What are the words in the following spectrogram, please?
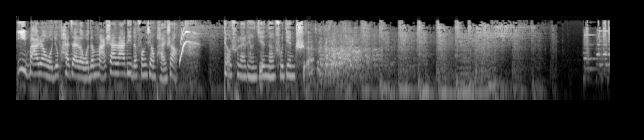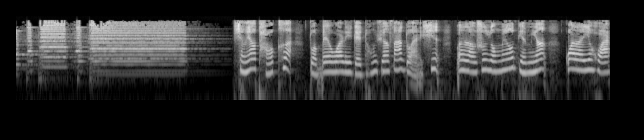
一巴掌我就拍在了我的玛莎拉蒂的方向盘上。掉出来两节南孚电池。想要逃课，躲被窝里给同学发短信，问老师有没有点名。过了一会儿，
